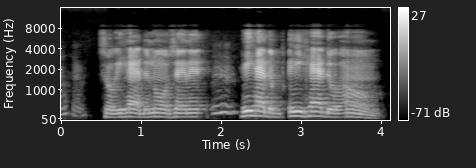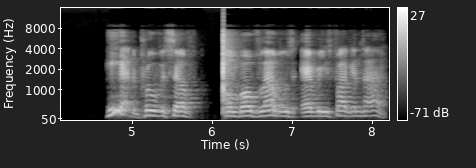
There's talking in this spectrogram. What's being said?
Okay. So he had to know what I'm saying. It hmm he had to he had to um he had to prove himself on both levels every fucking time.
